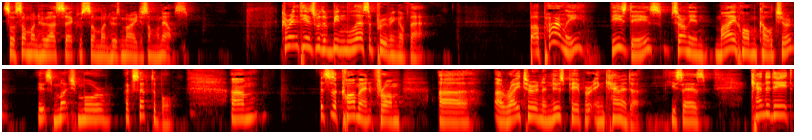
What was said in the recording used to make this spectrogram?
So someone who has sex with someone who's married to someone else. Corinthians would have been less approving of that. But apparently, these days, certainly in my home culture, it's much more acceptable. Um, this is a comment from uh, a writer in a newspaper in Canada. He says, Candidate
